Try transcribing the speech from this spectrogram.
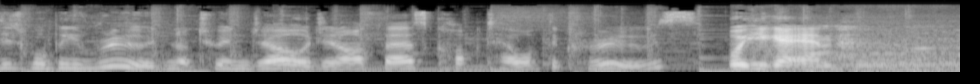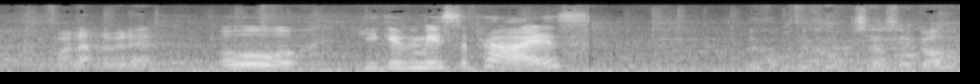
And it will be rude not to indulge in our first cocktail of the cruise. What are you getting? Find out in a minute. Oh, you're giving me a surprise? Look at all the cocktails they got.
